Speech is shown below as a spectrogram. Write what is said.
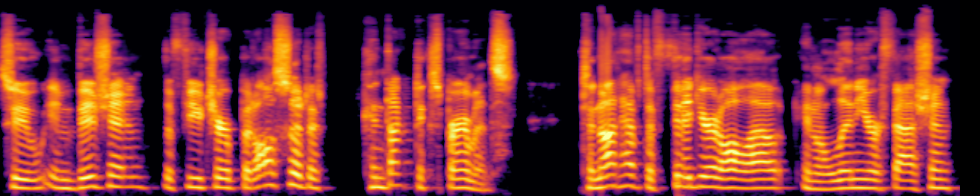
to envision the future, but also to conduct experiments, to not have to figure it all out in a linear fashion,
